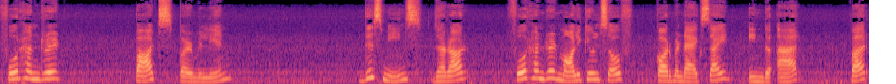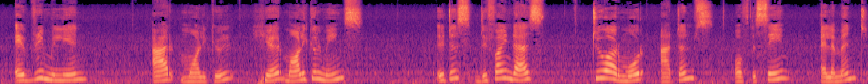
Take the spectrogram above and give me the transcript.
400 parts per million. This means there are 400 molecules of carbon dioxide in the air per every million air molecule. Here, molecule means it is defined as two or more atoms of the same element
